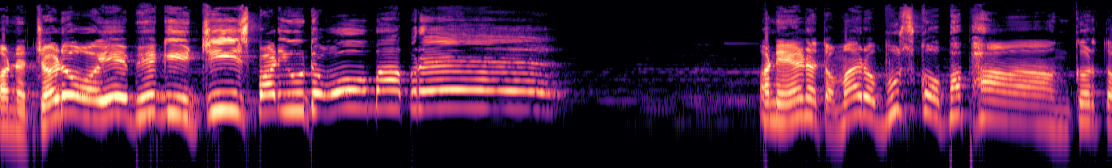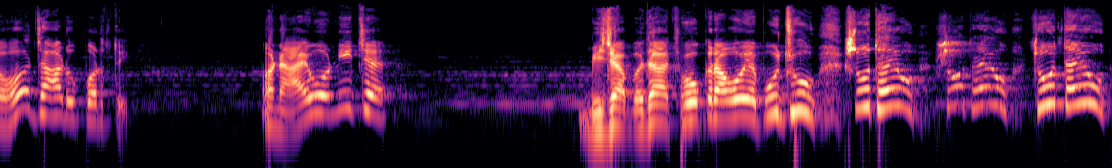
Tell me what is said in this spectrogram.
અને ચડો એ ભેગી ચીસ પાડી ઉઠો ઓ બાપ રે! અને એને તો મારો ભૂસકો ભફાંગ કરતો હો ઝાડ ઉપરથી. અને આવ્યો નીચે. બીજા બધા છોકરાઓએ પૂછ્યું, શું થયું? શું થયું? શું થયું?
